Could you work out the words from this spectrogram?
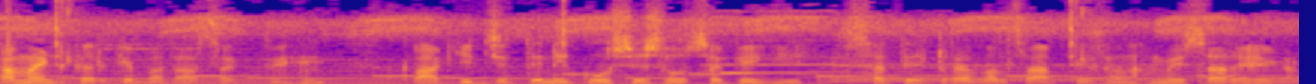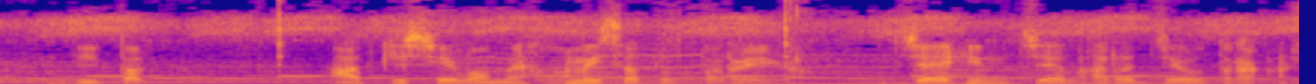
कमेंट करके बता सकते हैं। बाकी जितनी कोशिश हो सकेगी, सती ट्रेवल्स आपके साथ हमेशा रहेगा। दीपक, आपकी सेवा में हमेशा तत्पर रहेगा। जय हिंद, जय भारत, जय उत्तराखंड।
